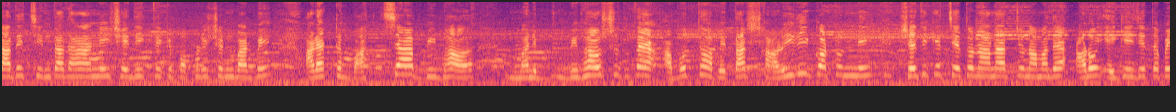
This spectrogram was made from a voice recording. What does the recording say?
তাদের চিন্তাধারা নেই, সেদিক থেকে পপুলেশন বাড়বে। আর একটা বাচ্চা বিবাহ মানে বিবাহ শুধুতায় আবদ্ধ হবে, তার শারীরিক গঠন নেই, সেদিকে চেতনা আনার জন্য আমাদের আরও এগিয়ে যেতে হবে।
